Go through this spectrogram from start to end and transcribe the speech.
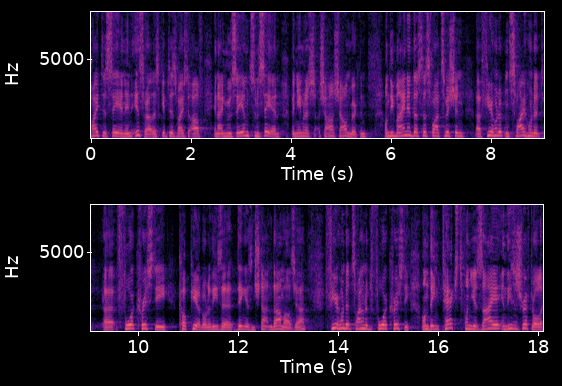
heute sehen in Israel. Es gibt es, weißt du, auf, in ein Museum zum Sehen, wenn jemand scha schauen möchte. Und die meinen, dass das war zwischen 400 äh, und 200 äh, vor Christi kopiert oder diese Dinge entstanden damals, ja. 400, 200 vor Christi. Und der Text von Jesaja in dieser Schriftrolle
